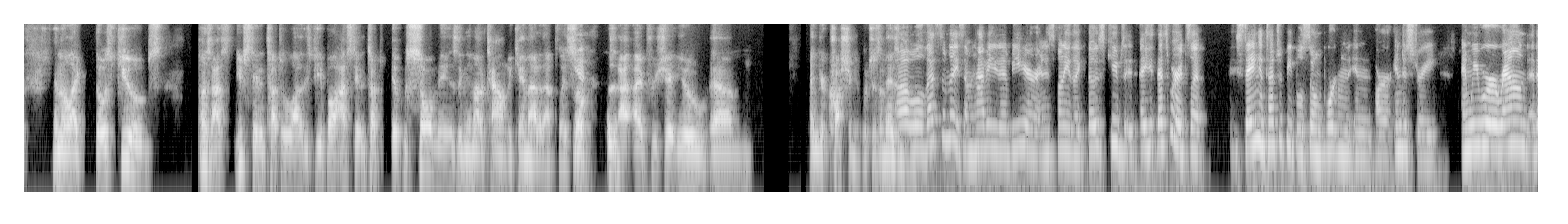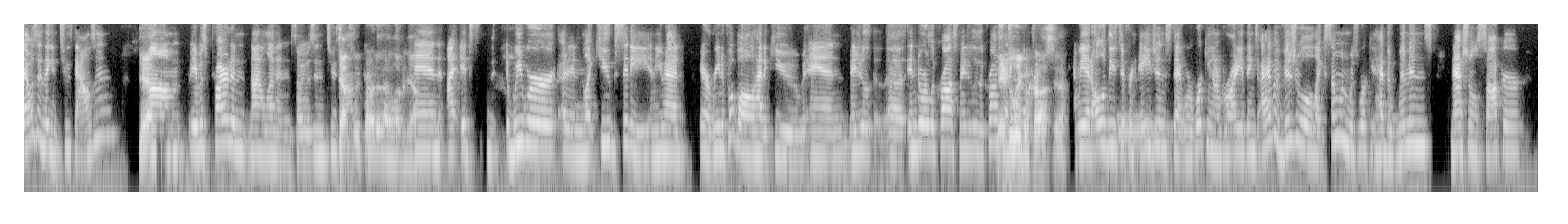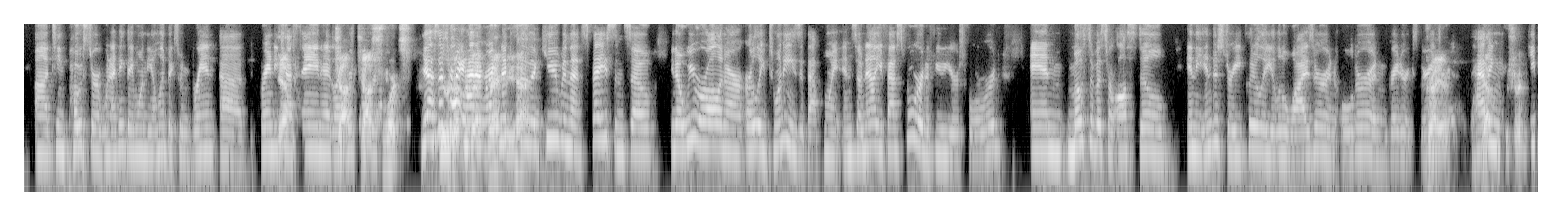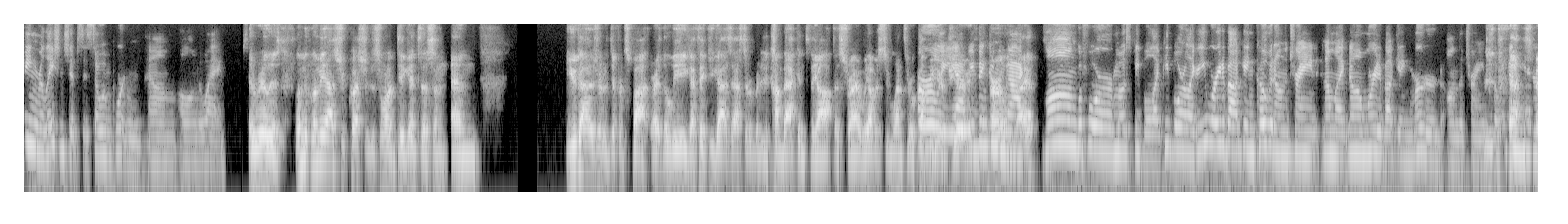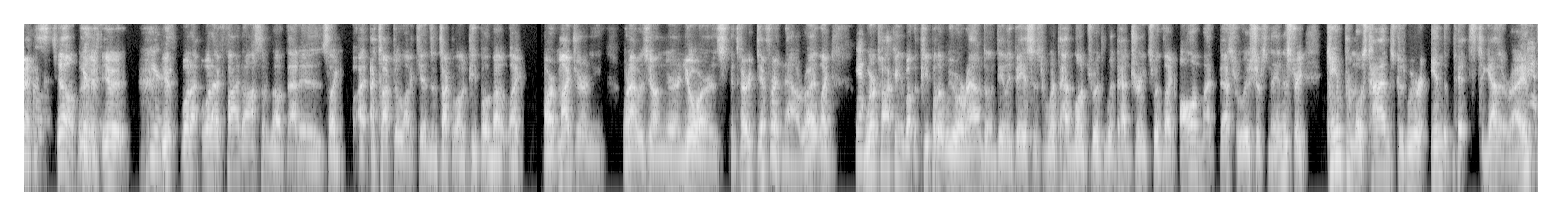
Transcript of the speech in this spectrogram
And then like those cubes, Plus, I've you've stayed in touch with a lot of these people. I've stayed in touch. It was so amazing the amount of talent that came out of that place. So yeah. I, I, appreciate you, um, and you're crushing it, which is amazing. Oh well, that's so nice. I'm happy to be here, and it's funny like those cubes. It, that's where it's like staying in touch with people is so important in our industry. And we were around. That was I think in 2000 yeah. Um, it was prior to 9-11. So it was in 2000. Definitely prior to 9-11, yeah. And I it's we were in like Cube City and you had you know, arena football had a cube and major uh, indoor lacrosse, major league lacrosse. Major league lacrosse, yeah. And we had all of these different agents that were working on a variety of things. I have a visual like someone was working had the women's national soccer uh, team poster when I think they won the Olympics when Brand uh, Brandi yep. Chastain had like Josh, Josh Schwartz. Yes, that's right. Had it right Brandi, next yeah. to the cube in that space, and so you know we were all in our early twenties at that point, and so now you fast forward a few years forward, and most of us are all still in the industry, clearly a little wiser and older and greater experience. Having yep, sure. keeping relationships is so important um, along the way. So. It really is. Let me let me ask you a question. Just want to dig into this and and you guys are in a different spot, right? The league, I think you guys asked everybody to come back into the office, right? We obviously went through a couple of things. early, yeah. We've been coming early, back right? long before most people. Like people are like, "Are you worried about getting COVID on the train?" And I'm like, "No, I'm worried about getting murdered on the train." So we've been here for still. You, you, what I what I find awesome about that is like I, I talk to a lot of kids and talk to a lot of people about like our my journey when I was younger and yours. It's very different now, right? Like yeah. We're talking about the people that we were around on a daily basis. We went to have lunch with, went to have drinks with. Like all of my best relationships in the industry came from those times because we were in the pits together, right? Yeah.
